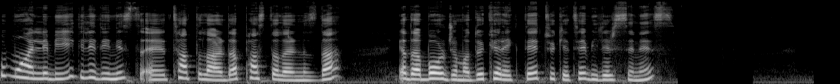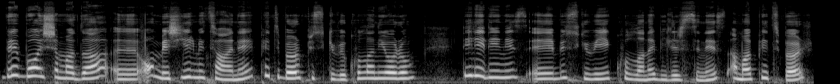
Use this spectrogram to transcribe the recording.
Bu muhallebiyi dilediğiniz e, tatlılarda, pastalarınızda ya da borcama dökerek de tüketebilirsiniz. Ve bu aşamada 15-20 e, tane petibör püsküvi kullanıyorum. Dilediğiniz e, bisküviyi kullanabilirsiniz ama petibör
